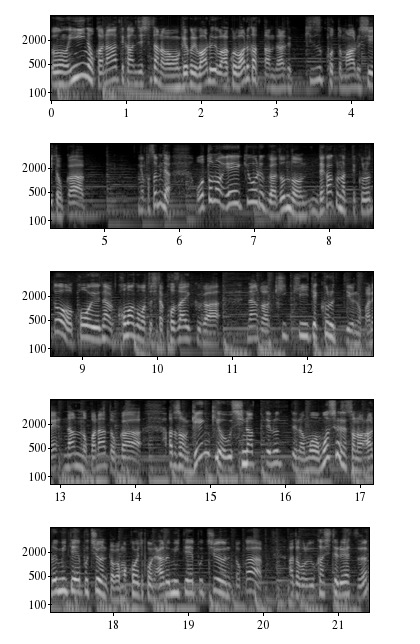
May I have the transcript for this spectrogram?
うん、いいのかなって感じしてたのが、もう逆に悪い、わ、これ悪かったんだなって気づくこともあるし、とか、やっぱそういう意味では音の影響力がどんどんでかくなってくるとこういうなんか細々とした小細工がなんか効いてくるっていうのかねなんのかなとかあとその元気を失ってるっていうのももしかしてそのアルミテープチューンとか、まあ、こういうところにアルミテープチューンとかあとこれ浮かしてるやつ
